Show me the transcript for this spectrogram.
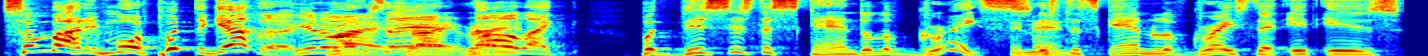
somebody more put together. You know what I'm saying? right, No, like, but this is the scandal of grace. Amen. It's the scandal of grace that it is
